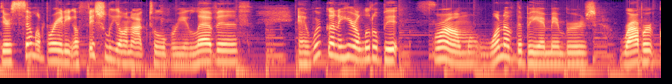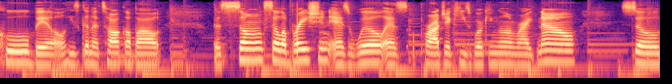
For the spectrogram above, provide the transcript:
They're celebrating officially on October 11th, and we're going to hear a little bit from one of the band members, Robert Kool Bell. He's going to talk about the song celebration as well as a project he's working on right now. So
